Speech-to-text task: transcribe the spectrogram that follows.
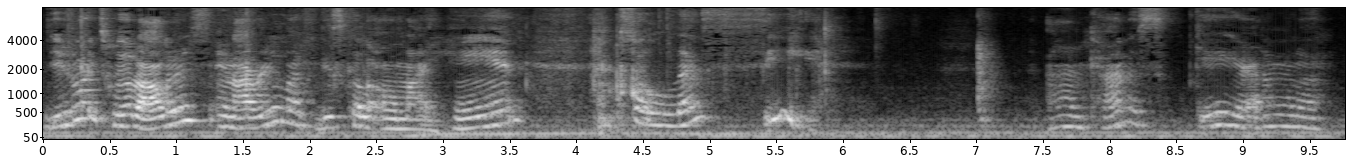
These are like $12. And I really like this color on my hand. So let's see. I'm kind of scared. I don't want to...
